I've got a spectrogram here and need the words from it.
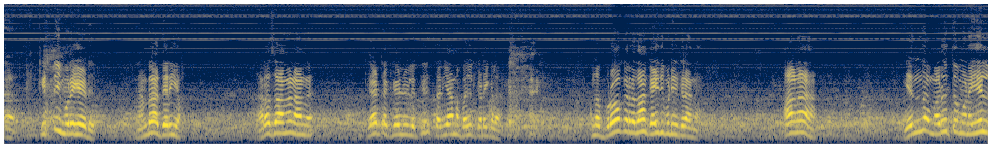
அஹ், கிட்னி முறைகேடு நன்றாக தெரியும். அரசாங்கம் நான் கேட்ட கேள்விகளுக்கு சரியான பதில் கிடைக்கல. அந்த புரோக்கரை தான் கைது பண்ணியிருக்கிறாங்க. ஆனால் எந்த மருத்துவமனையில்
